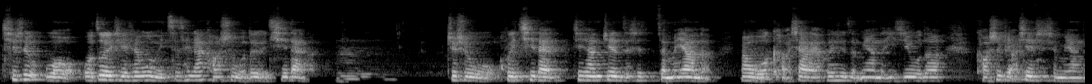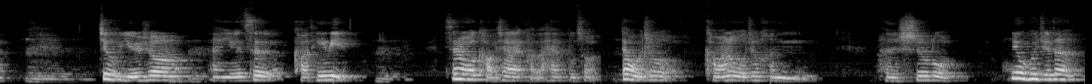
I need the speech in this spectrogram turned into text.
其实我我作为学生，我每次参加考试，我都有期待的。嗯。就是我会期待这张卷子是怎么样的，然后我考下来会是怎么样的，以及我的考试表现是什么样的。嗯。就比如说，嗯，有一次考听力。嗯。虽然我考下来考的还不错，但我就考完了我就很很失落，因为我会觉得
